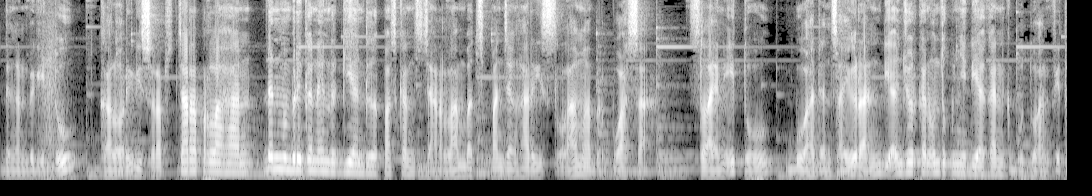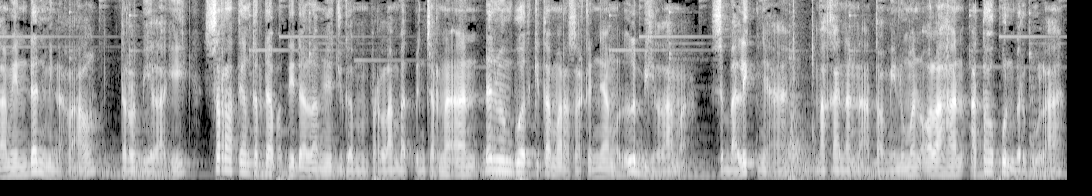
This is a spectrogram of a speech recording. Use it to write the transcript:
Dengan begitu, kalori diserap secara perlahan dan memberikan energi yang dilepaskan secara lambat sepanjang hari selama berpuasa. Selain itu, buah dan sayuran dianjurkan untuk menyediakan kebutuhan vitamin dan mineral. Terlebih lagi, serat yang terdapat di dalamnya juga memperlambat pencernaan dan membuat kita merasa kenyang lebih lama. Sebaliknya, makanan atau minuman olahan ataupun bergula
